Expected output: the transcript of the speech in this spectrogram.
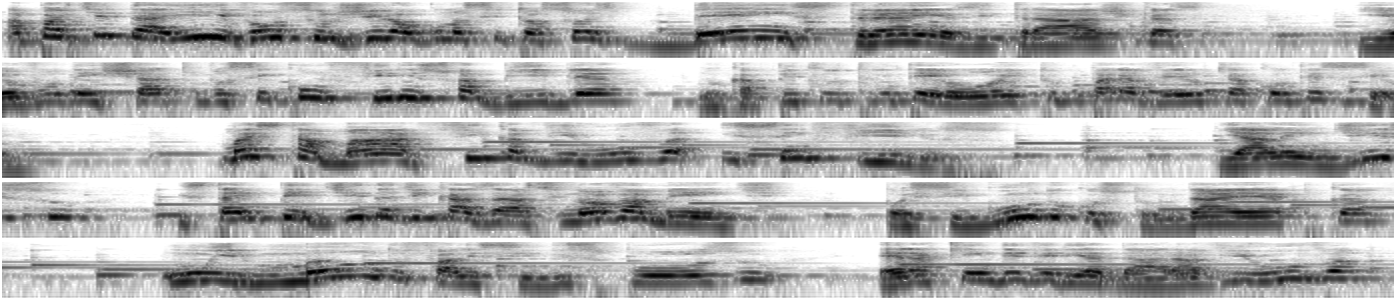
A partir daí vão surgir algumas situações bem estranhas e trágicas, e eu vou deixar que você confira em sua Bíblia, no capítulo 38, para ver o que aconteceu. Mas Tamar fica viúva e sem filhos. E além disso, está impedida de casar-se novamente, pois, segundo o costume da época, um irmão do falecido esposo era quem deveria dar à viúva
